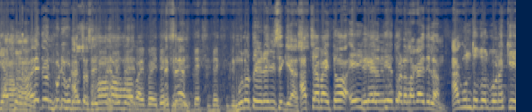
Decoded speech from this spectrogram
গ্যাস হয়ে হ্যাঁ, যাবে। এই দেখুন ফুটি ফুটি আচ্ছা, হ্যাঁ, হ্যাঁ, হ্যাঁ, ভাই ভাই দেখছি দেখছি দেখছি। মূলত এটাই হচ্ছে গ্যাস। আচ্ছা ভাই তো এই গ্যাস দিয়ে তো উপরটা লাগাই দিলাম। আগুন তো জ্বলবো নাকি?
